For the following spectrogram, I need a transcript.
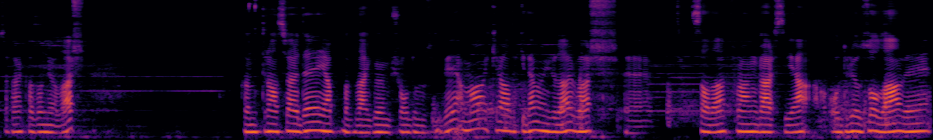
Bu sefer kazanıyorlar. Bakalım transferde yapmadılar görmüş olduğunuz gibi ama kiralık giden oyuncular var. Ee, Salah, Fran Garcia, Odriozola ve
